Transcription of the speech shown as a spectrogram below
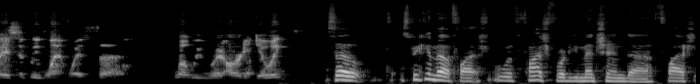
basically went with uh, what we were already doing. So speaking about Flash, with Flash Forward, you mentioned uh, Flash,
